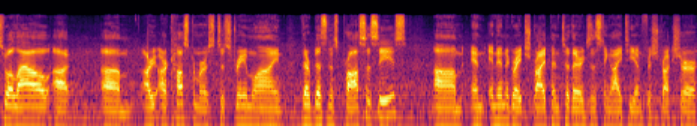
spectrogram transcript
to allow uh, um, our, our customers to streamline their business processes um, and, and, integrate Stripe into their existing IT infrastructure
